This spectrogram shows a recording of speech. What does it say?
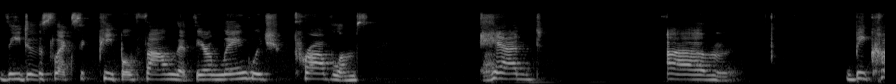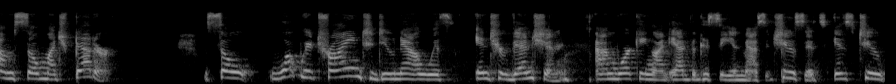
the dyslexic people found that their language problems had um, become so much better. So, what we're trying to do now with intervention, I'm working on advocacy in Massachusetts, is to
